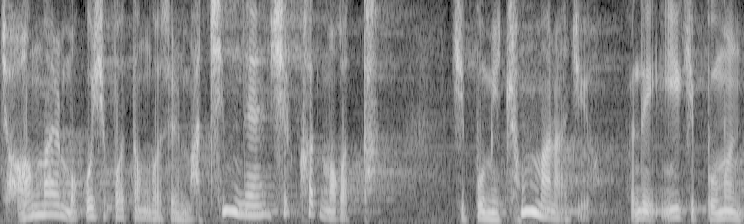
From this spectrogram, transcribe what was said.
정말 먹고 싶었던 것을 마침내 실컷 먹었다. 기쁨이 충만하지요. 근데 이 기쁨은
